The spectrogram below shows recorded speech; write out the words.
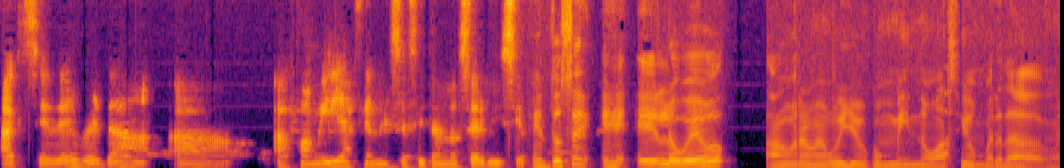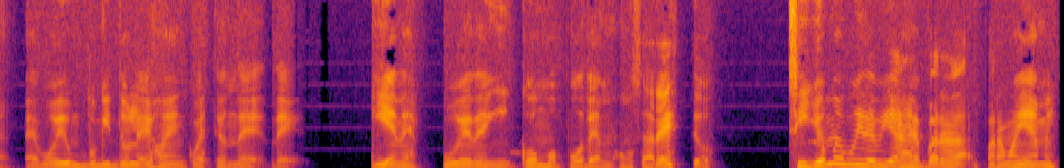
acceder, ¿verdad? A, a familias que necesitan los servicios. Entonces, eh, lo veo ahora me voy yo con mi innovación, ¿verdad? Me, voy un poquito lejos en cuestión de, de quiénes pueden y cómo podemos usar esto. Si yo me voy de viaje para, para Miami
